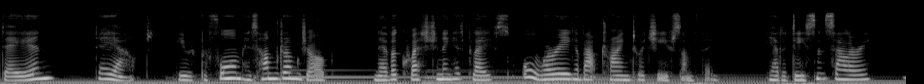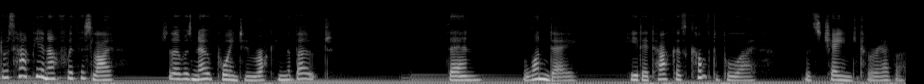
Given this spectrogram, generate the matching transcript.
Day in, day out, he would perform his humdrum job, never questioning his place or worrying about trying to achieve something. He had a decent salary and was happy enough with his life, so there was no point in rocking the boat. Then, one day, Hidetaka's comfortable life was changed forever.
